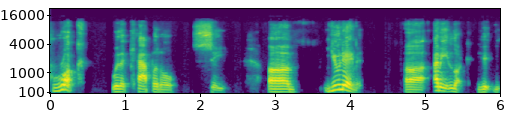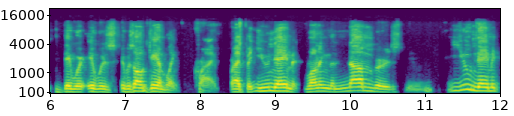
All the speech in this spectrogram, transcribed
crook with a capital C. Um, you name it. Uh, I mean, look, they were. It was. It was all gambling crime, right? But you name it, running the numbers, you name it,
